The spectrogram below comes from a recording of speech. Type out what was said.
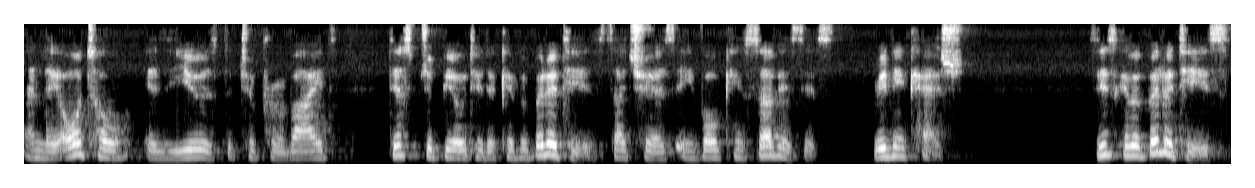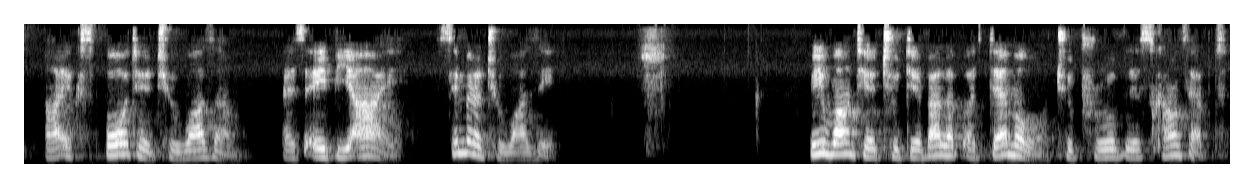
and Layotto is used to provide distributed capabilities such as invoking services, reading cache. These capabilities are exported to Wasm as ABI, similar to WASI. We wanted to develop a demo to prove this concept.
